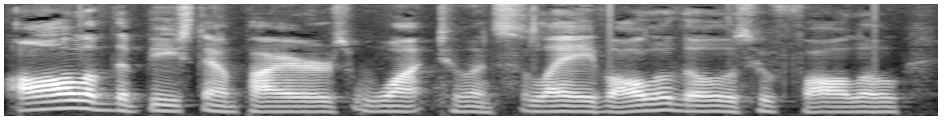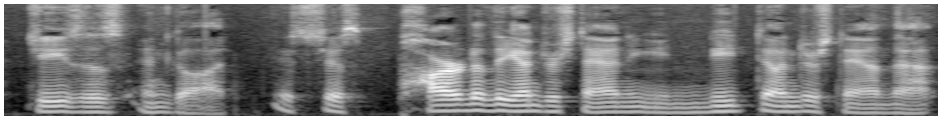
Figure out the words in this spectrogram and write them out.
all of the beast empires want to enslave all of those who follow Jesus and God. It's just part of the understanding. You need to understand that.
